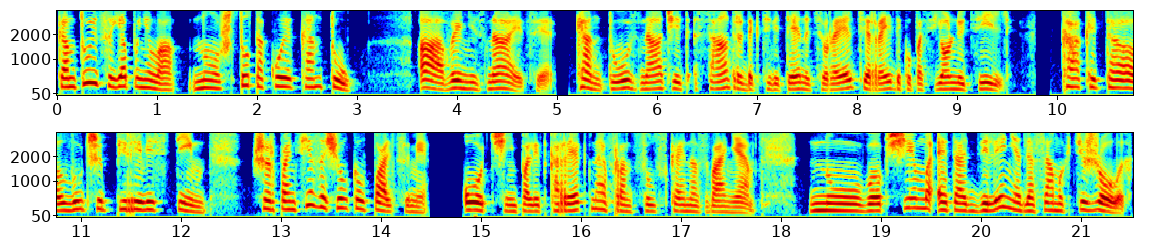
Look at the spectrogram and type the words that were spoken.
Кантуется я поняла. Но что такое канту а вы не знаете канту значит centre d'activité naturelle tiré de утиль как это лучше перевести? Шерпантье защелкал пальцами. Очень политкорректное французское название. Ну в общем это отделение для самых тяжелых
